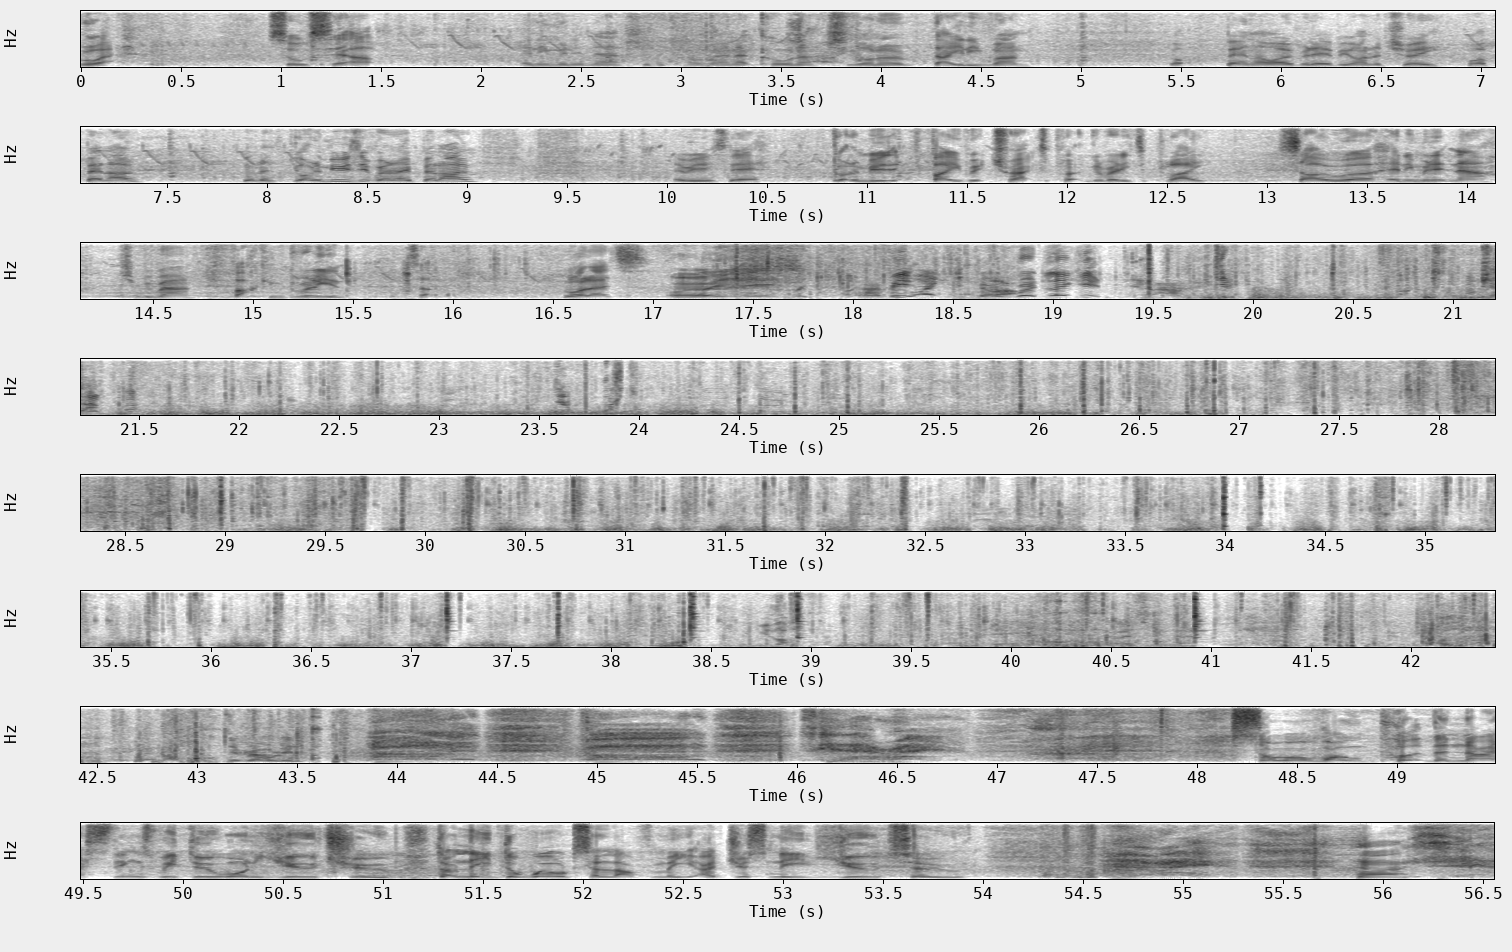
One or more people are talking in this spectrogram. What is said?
Right, it's all set up. Any minute now, she'll be coming around that corner. She's on her daily run. Got Benno over there behind the tree. What, Benno? Got the, got the music ready, Benno? There he is, there. Got the music, favourite tracks ready to play. So, uh, any minute now, she'll be round. Fucking brilliant. So, right, lads. Oi, oi, Have it. Go, red leg it. rolling. Let's get that right so I won't put the nice things we do on YouTube. Don't need the world to love me, I just need you to. Nice.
